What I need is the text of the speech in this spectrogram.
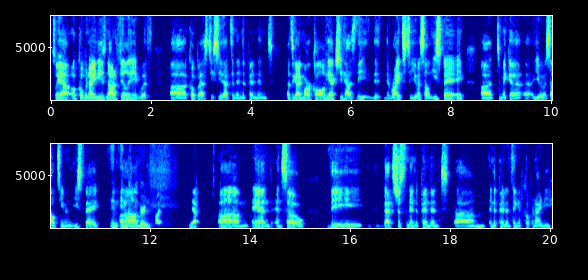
So yeah, Copa 90 is not affiliated with uh, Copa STC. That's an independent that's a guy Mark Hall. He actually has the the, the rights to USL East Bay uh, to make a, a, USL team in the East Bay in, in um, Concord. But, yep. Um, and and so the that's just an independent um, independent thing of Copa 90,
